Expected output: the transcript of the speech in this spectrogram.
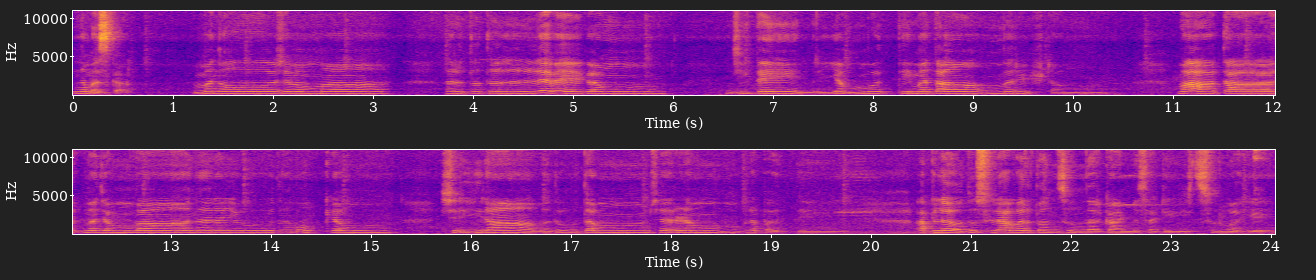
नमस्कार. मनोजमम्मा ऋतुतुल्यवेगं जितेन्द्रियं बुद्धिमतां वरिष्ठं वातात्मजं वानरयूतमुख्यं श्रीरामदूतं शरणं प्रपद्ये. आपलं दुसरं वर्तन सुंदरकांडसाठी सुरू आहे.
